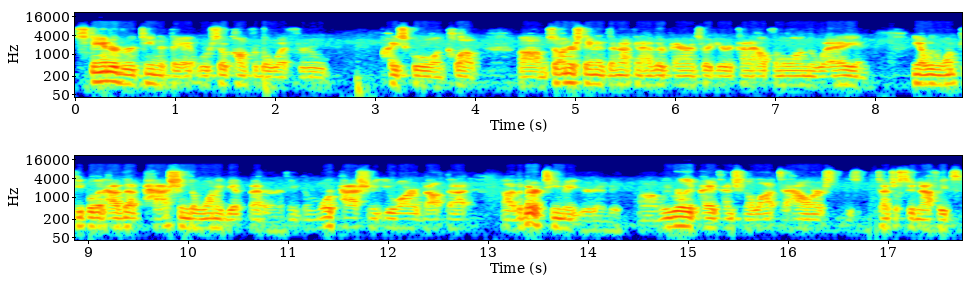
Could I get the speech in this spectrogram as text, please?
standard routine that they were so comfortable with through high school and club um, so understanding that they're not going to have their parents right here to kind of help them along the way, and you know we want people that have that passion to want to get better. I think the more passionate you are about that, uh, the better teammate you're going to be. Um, we really pay attention a lot to how our potential student athletes.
